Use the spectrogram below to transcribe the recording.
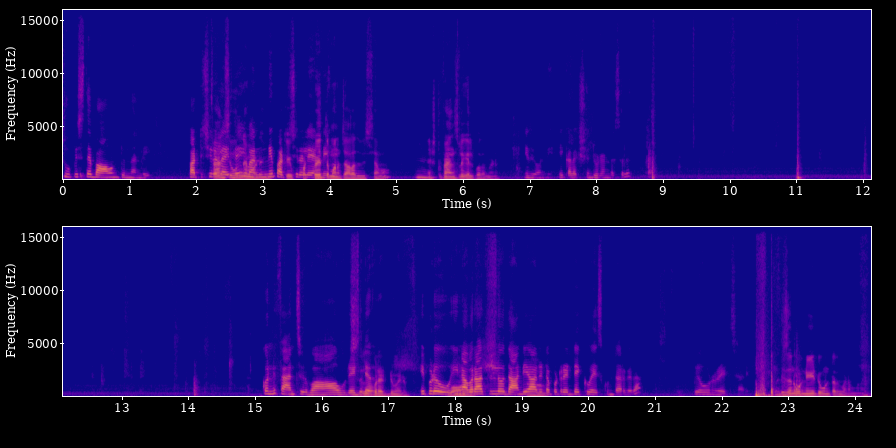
చూపిస్తే బాగుంటుందండి. పట్టు చీరలు అయితే ఇవన్నీ పట్టు చీరలే మనం చాలా చూసాము. నెక్స్ట్ ఫ్యాన్స్లోకి వెళ్ళిపోదాం మేడం. ఇదిగోండి ఈ కలెక్షన్ చూడండి అసలు. కొన్ని fancy wow red. Red madam. ఇప్పుడు ఈ. నవరాత్రిలో దాండియా ఆ. ఆడేటప్పుడు రెడ్ ఎక్కువ వేసుకుంటారు కదా? ప్యూర్ రెడ్ సారీ. డిజైన్ కూడా నీట్గా ఉంటుంది మేడం మనకి.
